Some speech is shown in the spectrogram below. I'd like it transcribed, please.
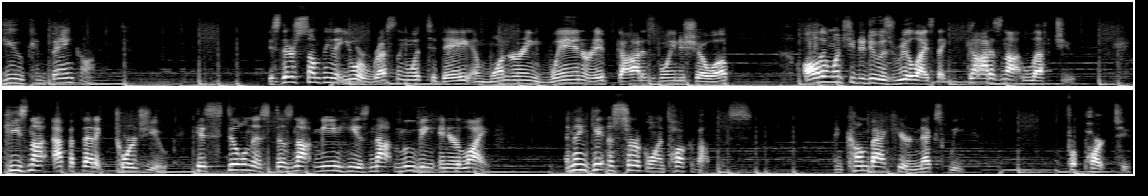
you can bank on it. Is there something that you are wrestling with today and wondering when or if God is going to show up? All I want you to do is realize that God has not left you. He's not apathetic towards you. His stillness does not mean He is not moving in your life. And then get in a circle and talk about this. And come back here next week for part two.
